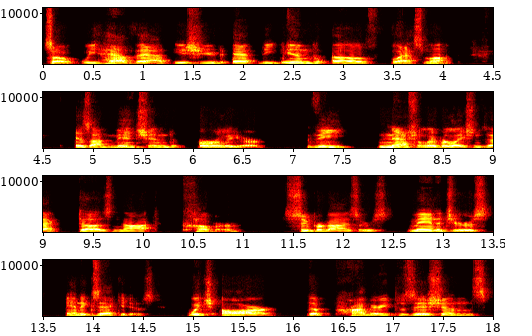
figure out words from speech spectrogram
So we have that issued at the end of last month. As I mentioned earlier, the National Labor Relations Act does not cover supervisors, managers, and executives, which are the primary positions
